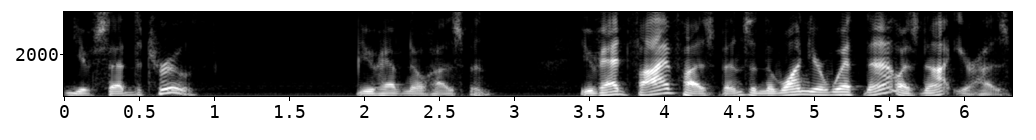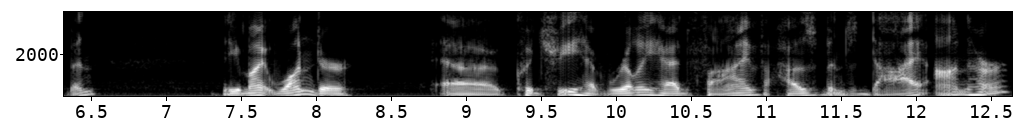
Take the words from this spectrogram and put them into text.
You've said the truth. You have no husband. You've had five husbands, and the one you're with now is not your husband. You might wonder uh, could she have really had five husbands die on her?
